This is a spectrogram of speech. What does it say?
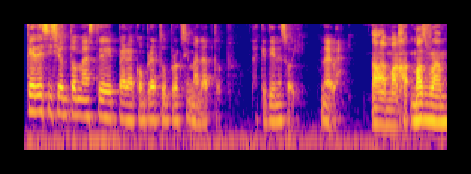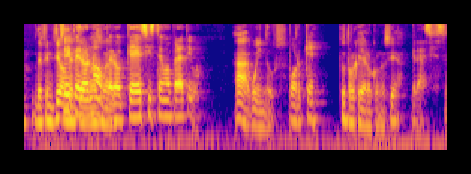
qué decisión tomaste para comprar tu próxima laptop? La que tienes hoy, nueva. Ah, más RAM, Sí, definitivamente. pero más no, RAM. pero ¿qué sistema operativo? Ah, Windows. ¿Por qué? Pues porque ya lo conocía. Gracias.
